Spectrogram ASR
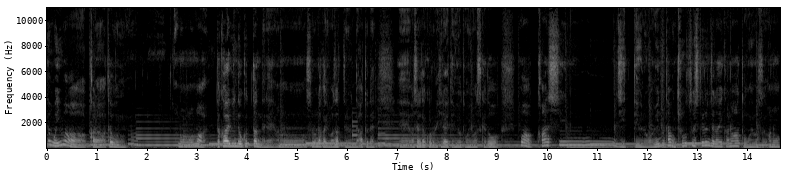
でも今から多分あのまあ宅配便で送ったんでねあのその中に混ざってるんで後で、えー、忘れた頃に開いてみようと思いますけどまあ関心事っていうのはみんな多分共通してるんじゃないかなと思います。あの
